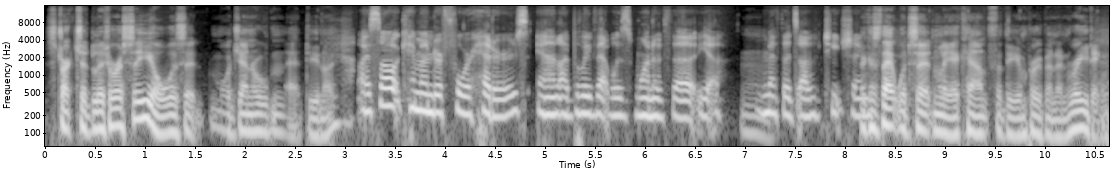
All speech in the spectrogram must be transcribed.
structured literacy or was it more general than that? Do you know? I saw it came under four headers, and I believe that was one of the yeah Mm. methods of teaching. Because that would certainly account for the improvement in reading,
